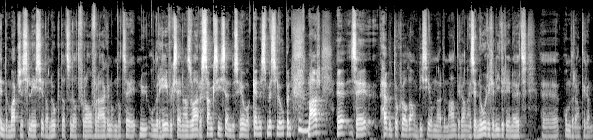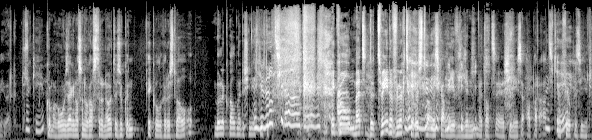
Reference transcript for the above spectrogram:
In de marges lees je dan ook dat ze dat vooral vragen omdat zij nu onderhevig zijn aan zware sancties en dus heel wat kennis mislopen. Mhm. Maar eh, zij hebben toch wel de ambitie om naar de maan te gaan en ze nodigen iedereen uit eh, om eraan te gaan meewerken. Dus ik kan maar gewoon zeggen, als ze nog astronauten zoeken, ik wil gerust wel, wil ik wel met de Chinese Je wilt je dat wel, David? ik wil Ehm, met de tweede vlucht gerust wel eens gaan meevliegen met dat eh, Chinese apparaat. Met veel plezier.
